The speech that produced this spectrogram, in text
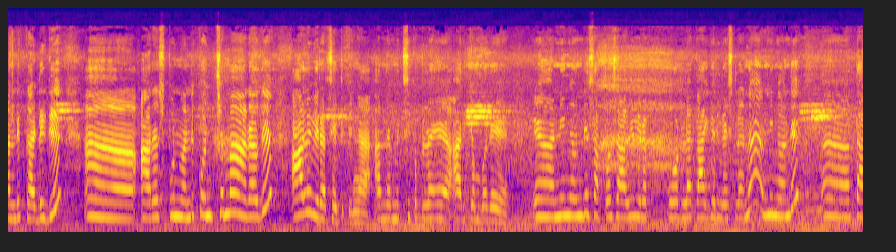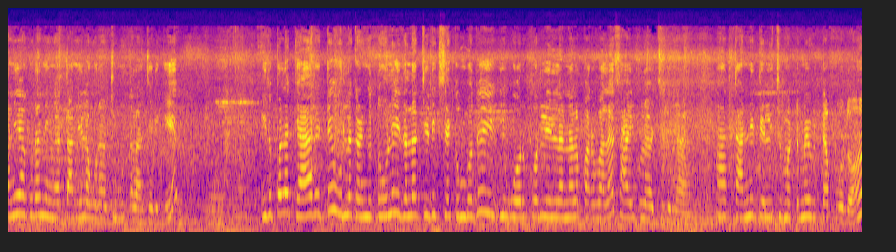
வந்து கடுகு அரை ஸ்பூன் வந்து கொஞ்சமாக அதாவது ஆலுவீரா சேர்த்துக்குங்க. அந்த மிக்சி கப்பில் அரைக்கும் போது. நீங்கள் வந்து சப்போஸ் அழுகிற போடல காய்கறி வேஸ்ட்லன்னா நீங்கள் வந்து தனியாக கூட நீங்கள் தண்ணியில் ஊற வச்சு ஊற்றலாம் செடிக்கு. இது போல் கேரட்டு உருளைக்கிழங்கு தோல் இதெல்லாம் செடிக்கு சேர்க்கும்போது ஒரு பொருள் இல்லைனாலும் பரவாயில்ல. சாய்க்குள்ளே வச்சுடுங்க. தண்ணி தெளித்து மட்டுமே விட்டால் போதும்.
